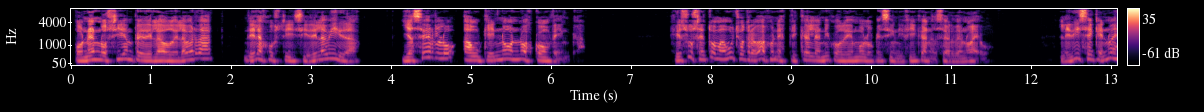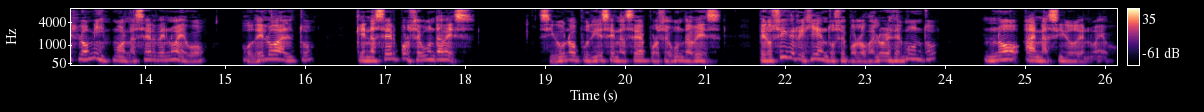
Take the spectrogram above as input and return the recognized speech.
ponernos siempre del lado de la verdad, de la justicia y de la vida, y hacerlo aunque no nos convenga. Jesús se toma mucho trabajo en explicarle a Nicodemo lo que significa nacer de nuevo. Le dice que no es lo mismo nacer de nuevo o de lo alto que nacer por segunda vez. Si uno pudiese nacer por segunda vez, pero sigue rigiéndose por los valores del mundo, no ha nacido de nuevo.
